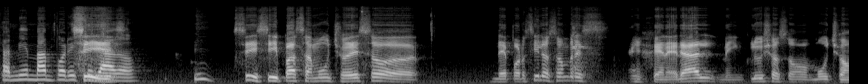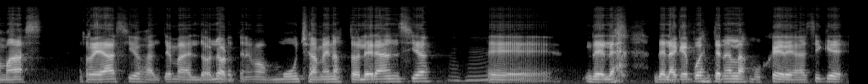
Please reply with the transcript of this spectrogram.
también van por ese lado. Sí, sí, pasa mucho eso. De por sí los hombres en general, me incluyo, somos mucho más reacios al tema del dolor. Tenemos mucha menos tolerancia eh, de, la, de la que pueden tener las mujeres. Así que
